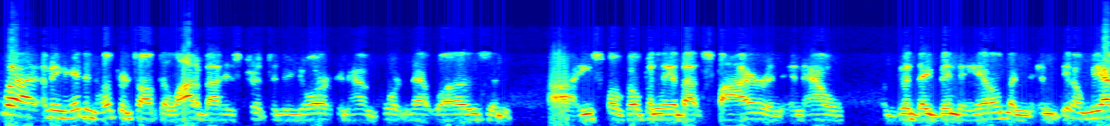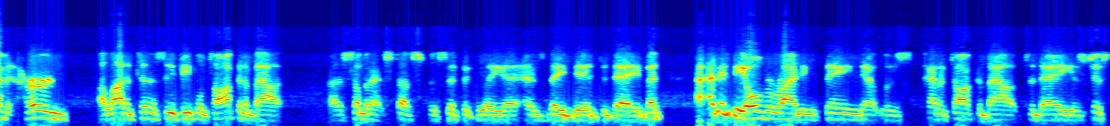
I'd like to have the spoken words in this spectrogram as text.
Well, I mean, Hendon Hooker talked a lot about his trip to New York and how important that was. And uh, he spoke openly about Spyre and, and how good they've been to him. And, and, you know, we haven't heard a lot of Tennessee people talking about uh, some of that stuff specifically uh, as they did today. But I think the overriding thing that was kind of talked about today is just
